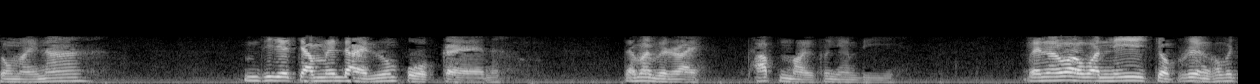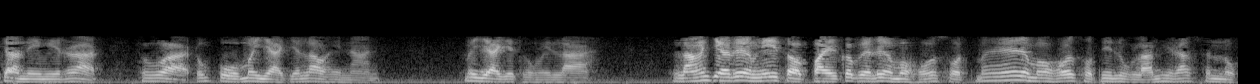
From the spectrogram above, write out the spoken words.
ตรงไหนนะที่จะจำไม่ได้ลวงปู่แก่นะแต่ไม่เป็นไร ทับหน่อยก็ยังดีเป็นแล้วว่าวันนี้จบเรื่องของพระเจ้าเนมิราช เพราะว่าหลวงปู่ไม่อยากจะเล่าให้นาน ไม่อยากจะถ่วงเวลา หลังจากเรื่องนี้ต่อไปก็เป็นเรื่องมโหสถแม้มโหสถนี่ลูกหลานที่รักสนุก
